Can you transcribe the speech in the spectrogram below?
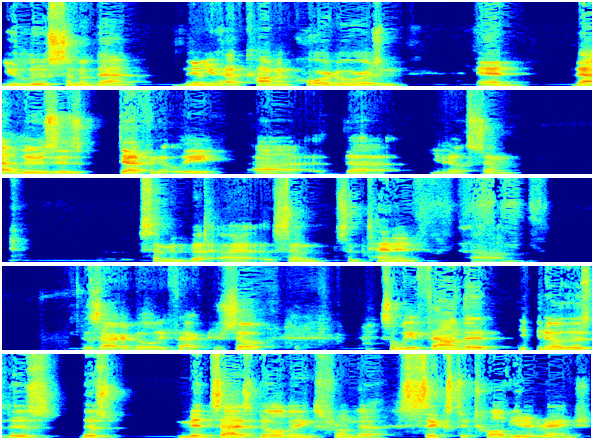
you lose some of that. Then yeah. you have common corridors and and that loses definitely uh, the you know some some uh, some some tenant um, desirability factors. So so we found that you know those those those mid-sized buildings from the six to twelve unit range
